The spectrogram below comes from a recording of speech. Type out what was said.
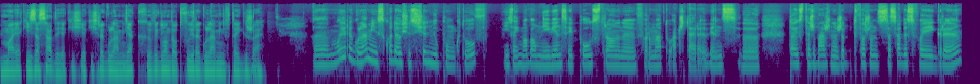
ma jakieś zasady, jakiś, jakiś regulamin. Jak wyglądał twój regulamin w tej grze? E, mój regulamin składał się z siedmiu punktów i zajmował mniej więcej pół strony formatu A4, więc y, to jest też ważne, żeby tworząc zasady swojej gry,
